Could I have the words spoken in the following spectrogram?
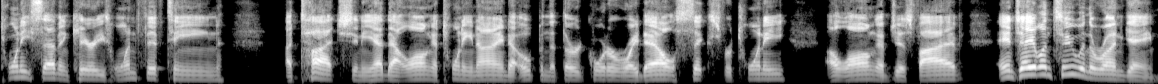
27 carries, 115, a touch, and he had that long of 29 to open the third quarter. Roydell, six for 20 along of just five. And Jalen, too, in the run game.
